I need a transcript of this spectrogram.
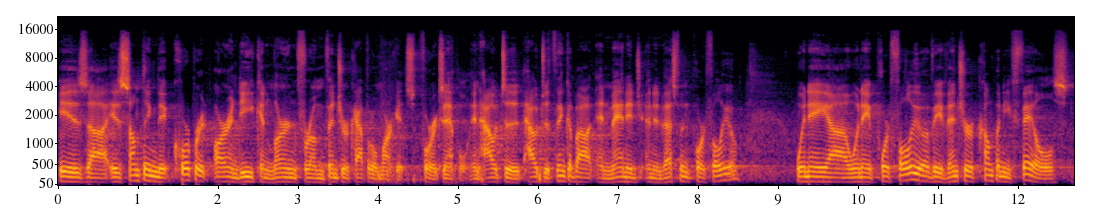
is uh, is something that corporate R&D can learn from venture capital markets, for example, and how to think about and manage an investment portfolio. When a uh, when a portfolio of a venture company fails,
